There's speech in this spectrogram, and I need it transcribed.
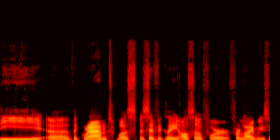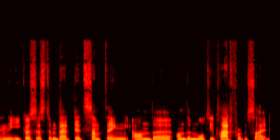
the uh, the grant was specifically also for for libraries in the ecosystem that did something on the on the multi-platform side.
